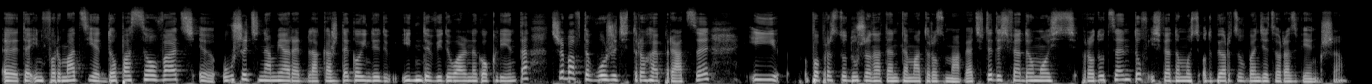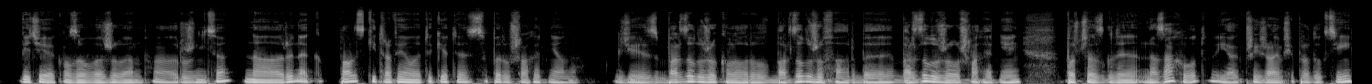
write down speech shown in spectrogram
e, te informacje dopasować, e, uszyć na miarę dla każdego indywidualnego klienta, trzeba w to włożyć trochę pracy i po prostu dużo na ten temat rozmawiać. Wtedy świadomość producentów i świadomość odbiorców będzie coraz większa. Wiecie, jaką zauważyłem e, różnicę? Na rynek polski trafiają etykiety super uszlachetnione gdzie jest bardzo dużo kolorów, bardzo dużo farby, bardzo dużo uszlachetnień, podczas gdy na zachód, jak przyjrzałem się produkcji,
